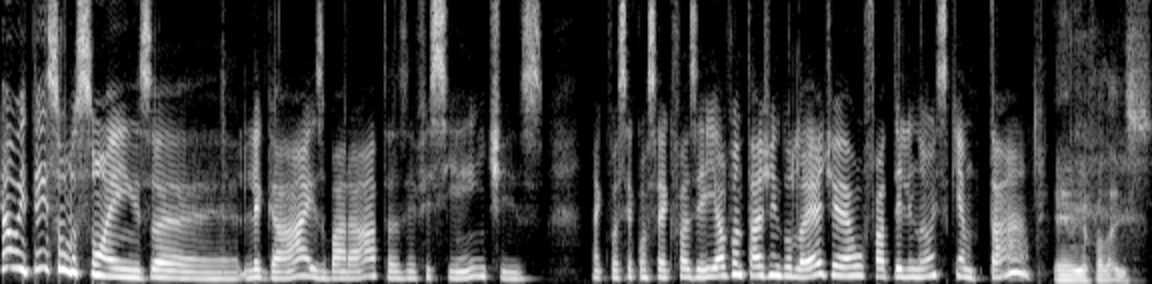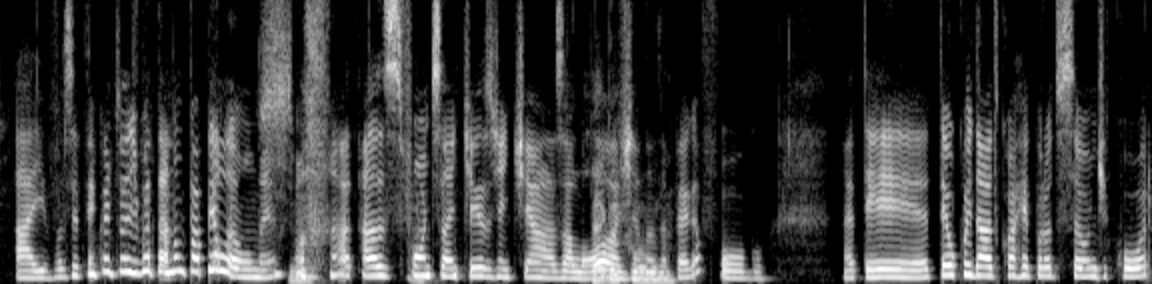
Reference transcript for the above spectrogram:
Não, e tem soluções é, legais, baratas, eficientes né, que você consegue fazer. E a vantagem do LED é o fato dele não esquentar. É, eu ia falar isso. Aí você tem condições de botar num papelão, né? Sim. As fontes antigas, a gente tinha as halógenas, Pega fogo, né? pega fogo. É ter, ter o cuidado com a reprodução de cor.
